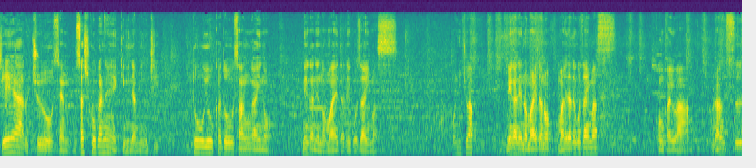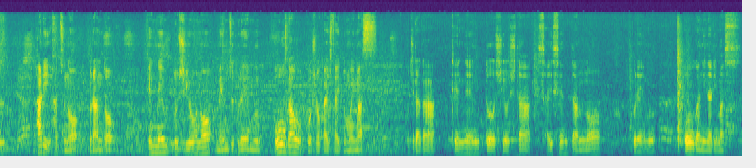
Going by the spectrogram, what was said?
JR 中央線武蔵小金駅南口伊東洋華堂3階のメガネの前田でございます。こんにちは。メガネの前田の前田でございます。今回はフランスパリ発のブランド天然ウッド仕様のメンズフレームオーガをご紹介したいと思います。こちらが天然ウッドを使用した最先端のフレームオーガになります。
